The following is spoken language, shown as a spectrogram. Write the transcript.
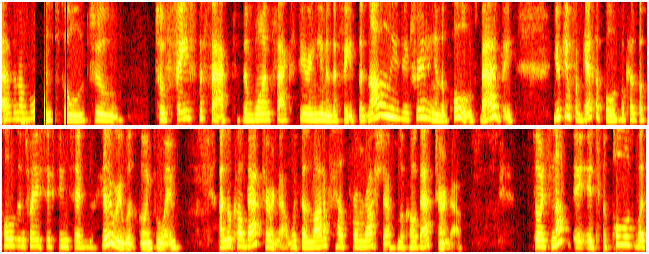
as an avoidance tool to to face the fact, the one fact staring him in the face, that not only is he trailing in the polls badly, you can forget the polls because the polls in 2016 said Hillary was going to win. And look how that turned out. With a lot of help from Russia, look how that turned out. So it's not it's the polls, but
